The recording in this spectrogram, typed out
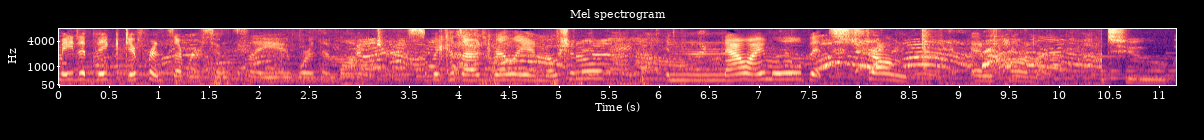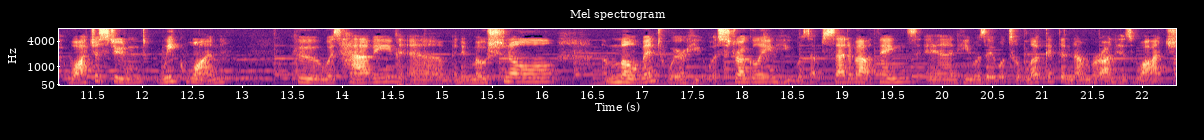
made a big difference ever since I wore the monitors. Because I was really emotional, and now I'm a little bit stronger and calmer. To watch a student, week one, who was having um, an emotional moment where he was struggling, he was upset about things, and he was able to look at the number on his watch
